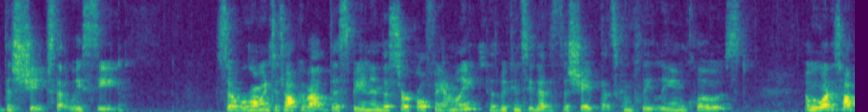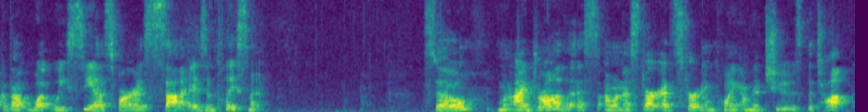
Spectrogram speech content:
the shapes that we see. So we're going to talk about this being in the circle family because we can see that it's the shape that's completely enclosed. And we want to talk about what we see as far as size and placement. So when I draw this, I want to start at a starting point. I'm going to choose the top.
